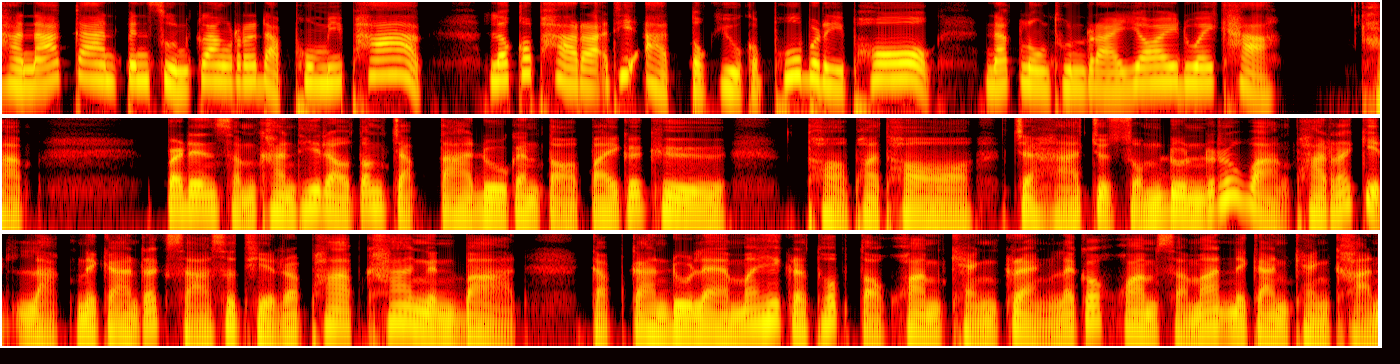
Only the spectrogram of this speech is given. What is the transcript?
ถานะการเป็นศูนย์กลางระดับภูมิภาค แล้วก็ภาระที่อาจตกอยู่กับผู้บริโภค นักลงทุนรายย่อยด้วยค่ะ ครับ ประเด็นสำคัญที่เราต้องจับตาดูกันต่อไปก็คือทพทจะหาจุดสมดุลระหว่างภารกิจหลักในการรักษาเสถียรภาพค่าเงินบาท กับการดูแลไม่ให้กระทบต่อความแข็งแกร่ง และก็ความสามารถในการแข่งขัน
